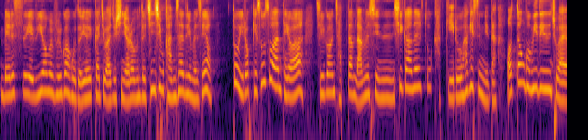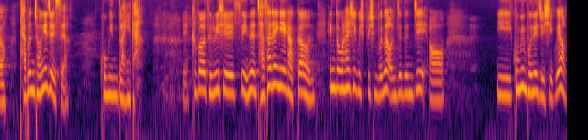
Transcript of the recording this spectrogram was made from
메르스의 위험을 불구하고도 여기까지 와주신 여러분들 진심 감사드리면서요. 또 이렇게 소소한 대화, 즐거운 잡담 나눌 수 있는 시간을 또 갖기로 하겠습니다. 어떤 고민이든 좋아요. 답은 정해져 있어요. 고민도 아니다. 네, 그거 들으실 수 있는 자살행위에 가까운 행동을 하시고 싶으신 분은 언제든지 어, 이 고민 보내주시고요.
